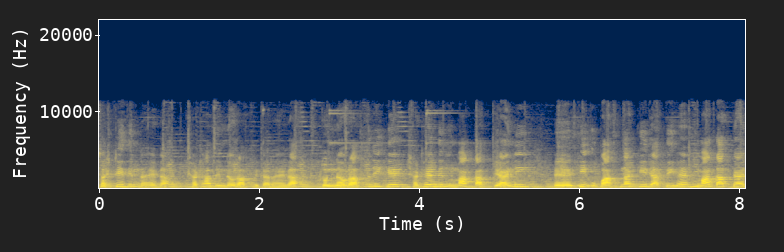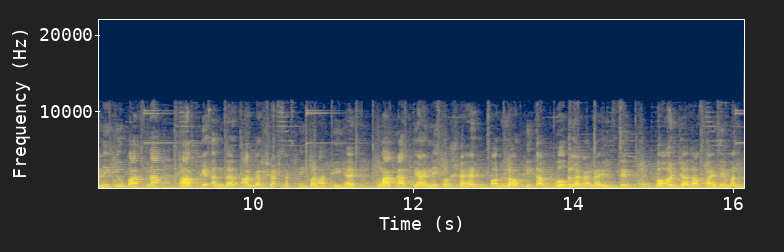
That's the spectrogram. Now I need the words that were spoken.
षष्ठी दिन रहेगा छठा दिन नवरात्रि का रहेगा। तो नवरात्रि के छठे दिन माँ कात्यायनी की उपासना की जाती है। माँ कात्यायनी की उपासना आपके अंदर आकर्षण शक्ति बढ़ाती है। माँ कात्यायनी को शहद और लौकी का भोग लगाना इस दिन बहुत ज़्यादा फ़ायदेमंद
